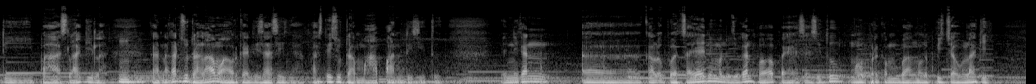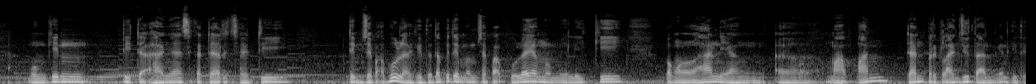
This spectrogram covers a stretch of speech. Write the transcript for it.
dibahas lagi lah. Hmm. Karena kan sudah lama organisasinya, pasti sudah mapan di situ. Ini kan uh, kalau buat saya ini menunjukkan bahwa PSS itu mau berkembang lebih jauh lagi. Mungkin tidak hanya sekedar jadi tim sepak bola gitu, tapi tim sepak bola yang memiliki pengelolaan yang uh, mapan dan berkelanjutan kan gitu.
